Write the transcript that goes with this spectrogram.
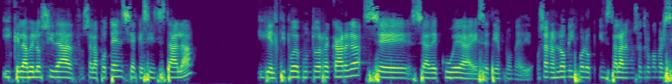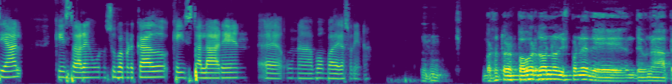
y que la velocidad, o sea, la potencia que se instala y el tipo de punto de recarga se, se adecue a ese tiempo medio. O sea, no es lo mismo instalar en un centro comercial que instalar en un supermercado que instalar en eh, una bomba de gasolina. Vosotros, PowerDot no dispone de, una app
